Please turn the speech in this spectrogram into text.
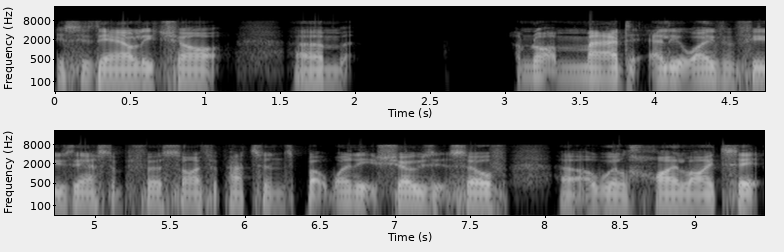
This is the hourly chart. Um, I'm not a mad Elliott wave enthusiast. I prefer cipher patterns, but when it shows itself, uh, I will highlight it.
